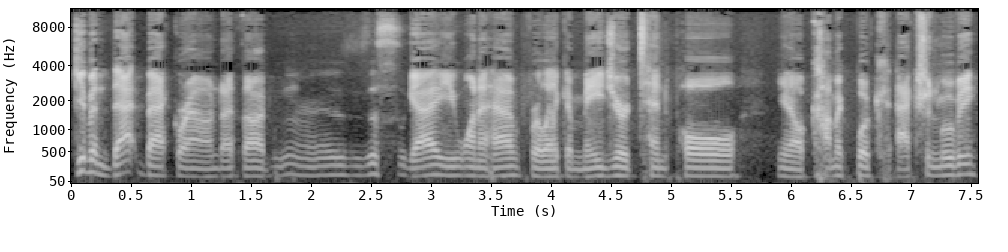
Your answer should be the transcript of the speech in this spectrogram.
given that background, I thought, mm, is this the guy you want to have for like a major tentpole, you know, comic book action movie?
